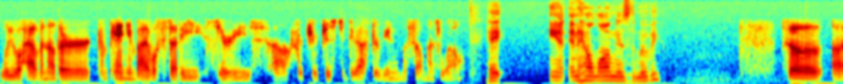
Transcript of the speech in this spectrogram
We will have another companion Bible study series uh, for churches to do after viewing the film as well. Hey, and and how long is the movie? So, uh,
